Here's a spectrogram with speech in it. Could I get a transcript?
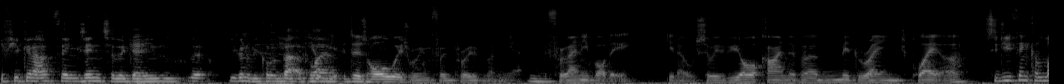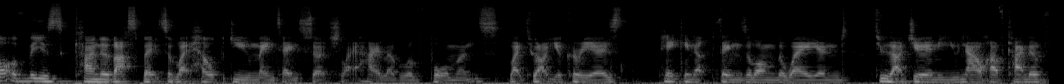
if you can add things into the game, that you're going to become a better player. there's always room for improvement yeah. For anybody. You know, so if you're kind of a mid-range player, So do you think a lot of these kind of aspects have like helped you maintain such like high level of performance like throughout your career is picking up things along the way and through that journey you now have kind of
